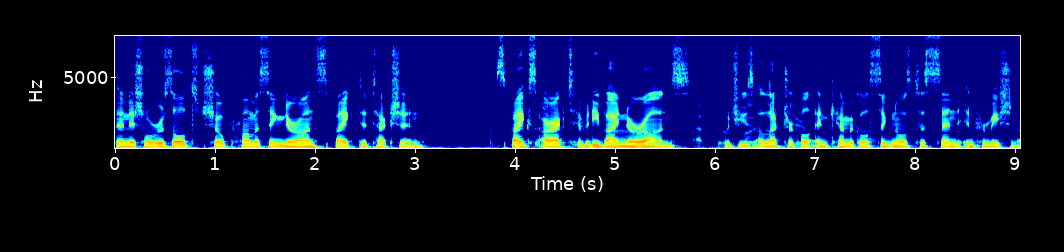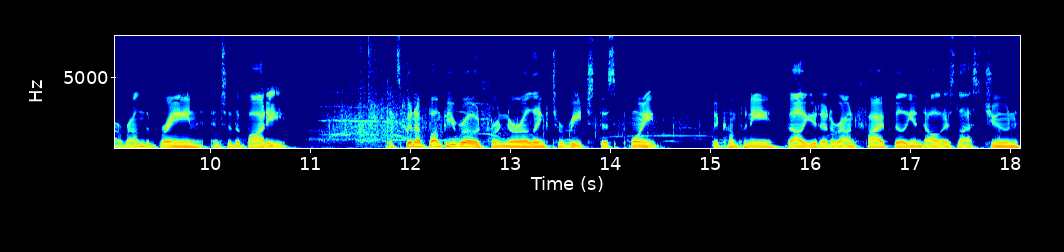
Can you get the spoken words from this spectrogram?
initial results show promising neuron spike detection. Spikes are activity by neurons, which use electrical and chemical signals to send information around the brain and to the body. It's been a bumpy road for Neuralink to reach this point. The company, valued at around $5 billion last June,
